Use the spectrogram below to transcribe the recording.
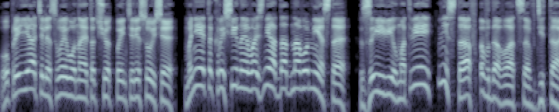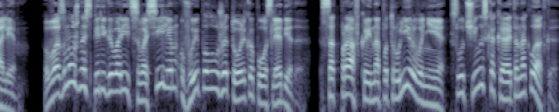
«У приятеля своего на этот счет поинтересуйся. Мне эта крысиная возня до одного места», заявил Матвей, не став вдаваться в детали. Возможность переговорить с Василием выпала уже только после обеда. С отправкой на патрулирование случилась какая-то накладка.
